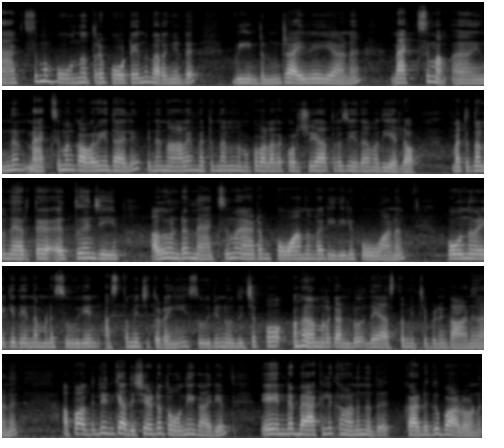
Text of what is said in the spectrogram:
മാക്സിമം പോകുന്ന അത്ര പോട്ടെ എന്ന് പറഞ്ഞിട്ട് വീണ്ടും ഡ്രൈവ് ചെയ്യുകയാണ് മാക്സിമം ഇന്ന് മാക്സിമം കവർ ചെയ്താൽ പിന്നെ നാളെ മറ്റന്നാളും നമുക്ക് വളരെ കുറച്ച് യാത്ര ചെയ്താൽ മതിയല്ലോ. മറ്റന്നാൾ നേരത്തെ എത്തുകയും ചെയ്യും. അതുകൊണ്ട് മാക്സിമം ഏട്ടൻ പോകാന്നുള്ള രീതിയിൽ പോവാണ്. പോകുന്ന വഴിക്ക് ഇതേ നമ്മുടെ സൂര്യൻ അസ്തമിച്ച് തുടങ്ങി. സൂര്യൻ ഉദിച്ചപ്പോൾ നമ്മൾ കണ്ടു ഇതേ അസ്തമിച്ചപ്പോഴും കാണുകയാണ്. അപ്പോൾ അതിലെനിക്ക് അതിശയമായിട്ട് തോന്നിയ കാര്യം എന്റെ ബാക്കിൽ കാണുന്നത് കടുക് പാടമാണ്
